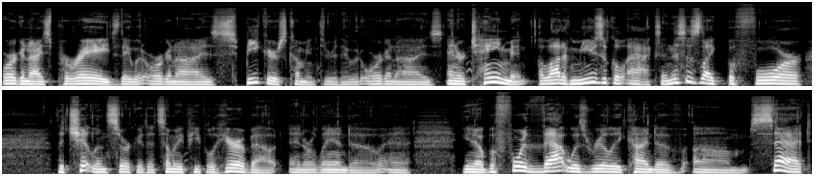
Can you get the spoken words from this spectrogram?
organize parades, they would organize speakers coming through, they would organize entertainment, a lot of musical acts. And this is like before the Chitlin circuit that so many people hear about in Orlando. And, you know, before that was really kind of um, set,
